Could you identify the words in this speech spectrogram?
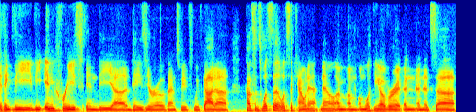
I think the the increase in the uh, day zero events we've we've got uh, Constance, what's the what's the count at now? I'm I'm, I'm looking over it and and it's uh,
